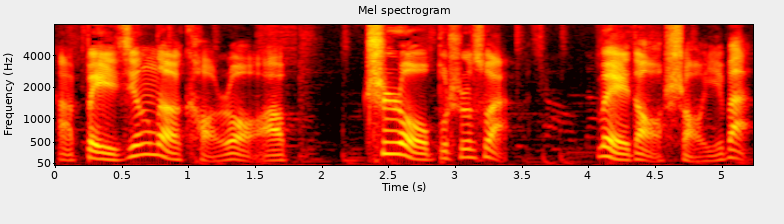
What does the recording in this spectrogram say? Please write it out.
啊，北京的烤肉啊，吃肉不吃蒜，味道少一半。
